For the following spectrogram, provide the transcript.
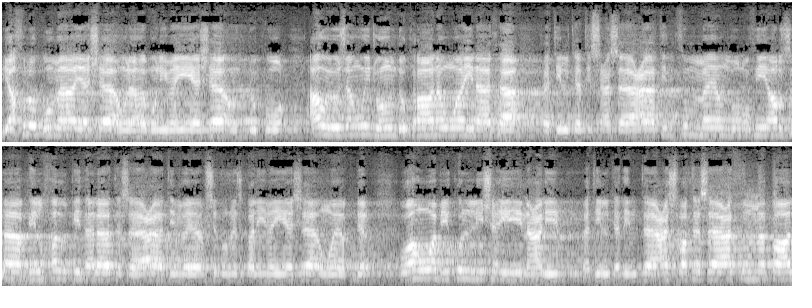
يخلق ما يشاء نهب لمن يشاء الذكور. أو يزوجهم ذكرانا وإناثا. فتلك تسع ساعات ثم ينظر في أرزاق الخلق ثلاث ساعات فيبسط الرزق لمن يشاء ويقدر وهو بكل شيء عليم. فتلك ثنتا عشرة ساعة ثم قال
